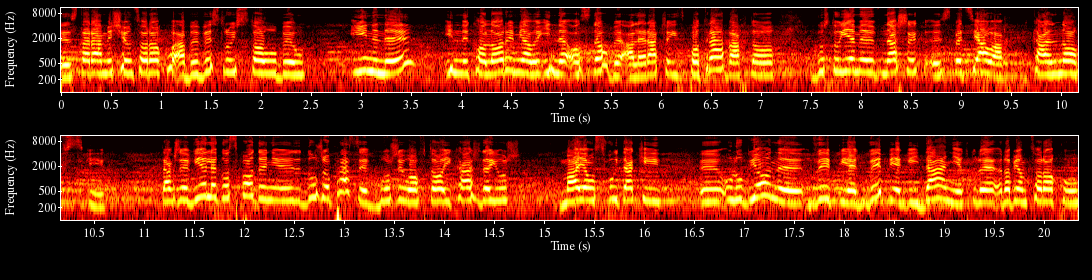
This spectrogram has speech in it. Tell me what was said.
Y, Staramy się co roku, aby wystrój stołu był inny, inne kolory, miały inne ozdoby, ale raczej w potrawach to gustujemy w naszych y, specjałach kalnowskich. Także wiele gospodyń y, dużo pracy włożyło w to i każde już mają swój taki y, ulubiony wypiek, wypiek i danie, które robią co roku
